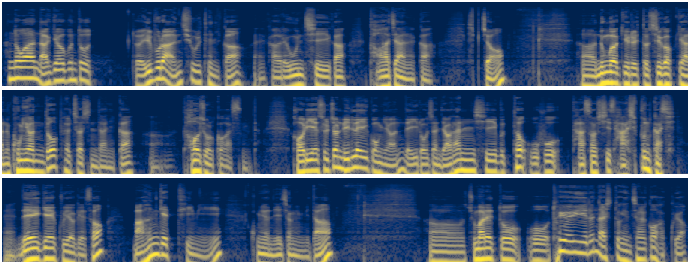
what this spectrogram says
한동안 낙엽은 또 일부러 안 치울 테니까 네, 가을의 운치가 더하지 않을까 싶죠. 어, 눈과 귀를 또 즐겁게 하는 공연도 펼쳐진다니까 어, 더 좋을 것 같습니다. 거리 예술전 릴레이 공연 내일 오전 11시부터 오후 5시 40분까지 4개 구역에서 40개 팀이 공연 예정입니다. 어, 주말에 또, 어, 토요일은 날씨도 괜찮을 것 같고요.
